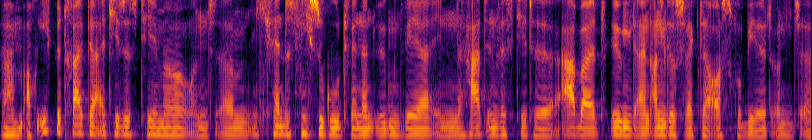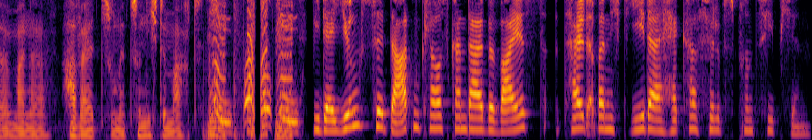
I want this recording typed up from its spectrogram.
ähm, auch ich betreibe ja IT-Systeme und ähm, ich fände es nicht so gut, wenn dann irgendwer in hart investierte Arbeit irgendeinen Angriffsvektor ausprobiert und äh, meine Arbeit somit zunichte macht. Wie der jüngste Datenklau-Skandal beweist, teilt aber nicht jeder Hacker Philipps Prinzipien.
